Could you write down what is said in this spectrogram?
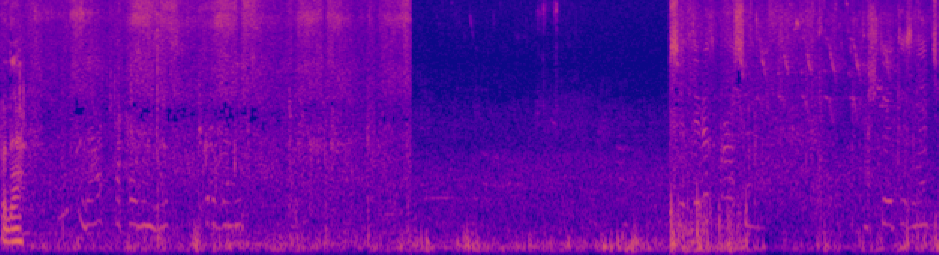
Куда? Да, походим здесь, кругами. Цветы разбросаны. А Что это значит?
